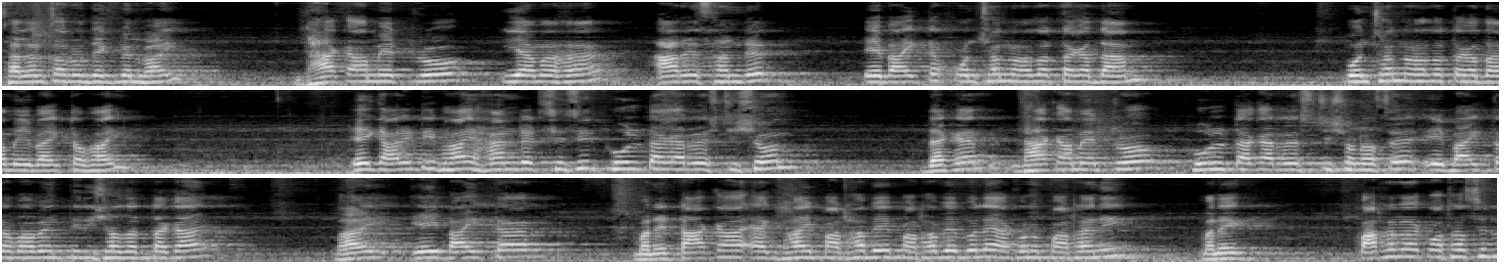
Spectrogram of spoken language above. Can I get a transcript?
সাইলেন্সারও দেখবেন ভাই। Dhaka metro, Yamaha R S hundred, এই বাইকটা পঞ্চান্ন হাজার টাকা দাম। পঞ্চান্ন হাজার টাকা দাম এই বাইকটা ভাই। এই গাড়িটি ভাই হান্ড্রেড সিসির ফুল টাকার রেজিস্ট্রেশন। দেখেন, ঢাকা মেট্রো, ফুল টাকার রেজিস্ট্রেশন আছে। এই বাইকটা পাবেন তিরিশ হাজার টাকায়। ভাই, এই বাইকটার মানে টাকা এক ভাই পাঠাবে পাঠাবে বলে এখনও পাঠায়নি। মানে পাঠানোর কথা ছিল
